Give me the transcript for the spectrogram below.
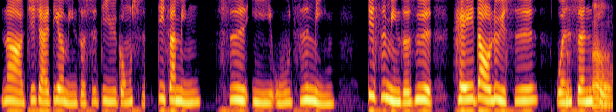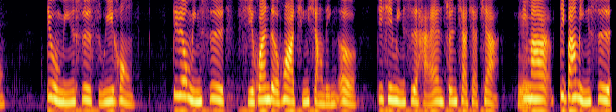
那接下来第二名则是《地狱公使》，第三名是以无之名，第四名则是《黑道律师》纹身左，第五名是 Sweet Home，第六名是喜欢的话请响铃二，第七名是海岸村恰恰恰，第八第八名是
